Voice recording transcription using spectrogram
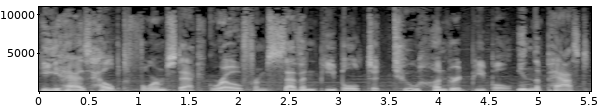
He has helped FormStack grow from seven people to 200 people in the past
